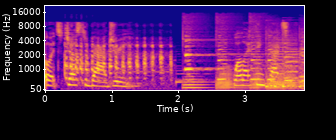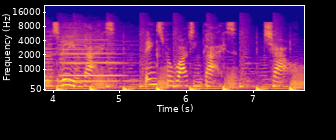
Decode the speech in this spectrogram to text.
Oh, it's just a bad dream. Well, I think that's it for this video, guys. Thanks for watching, guys. Ciao.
